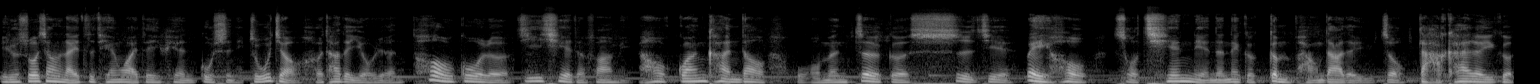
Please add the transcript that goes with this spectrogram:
比如说，像《来自天外》这一篇故事里，主角和他的友人透过了机械的发明，然后观看到我们这个世界背后所牵连的那个更庞大的宇宙，打开了一个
